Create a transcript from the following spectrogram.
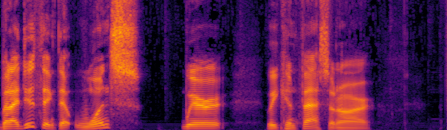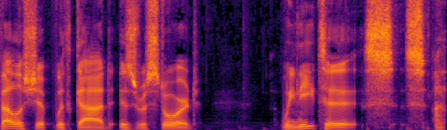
but I do think that once we're we confess and our fellowship with God is restored, we need to s- s- uh,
